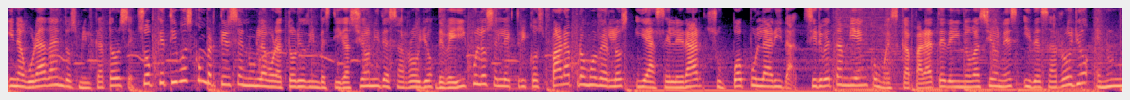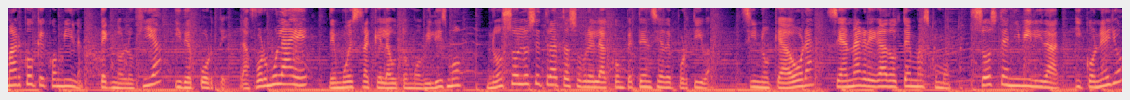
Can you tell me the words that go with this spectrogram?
inaugurada en 2014. Su objetivo es convertirse en un laboratorio de investigación y desarrollo de vehículos eléctricos para promoverlos y acelerar su popularidad. Sirve también como escaparate de innovaciones y desarrollo en un marco que combina tecnología y deporte. La Fórmula E demuestra que el automovilismo no solo se trata sobre la competencia deportiva, sino que ahora se han agregado temas como sostenibilidad y con ello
